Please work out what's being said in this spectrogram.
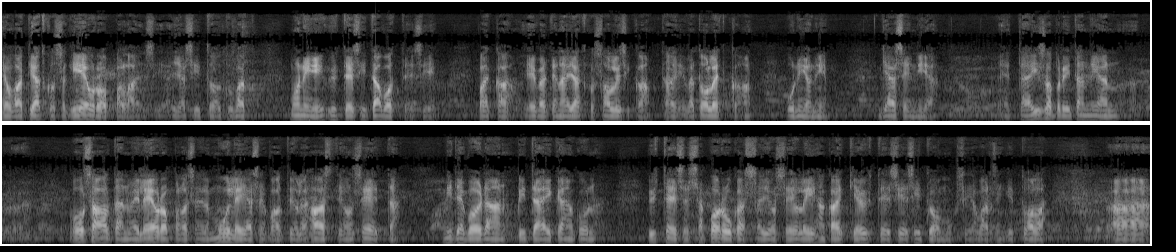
he ovat jatkossakin eurooppalaisia ja sitoutuvat moniin yhteisiin tavoitteisiin, vaikka eivät enää jatkossa olisikaan tai eivät olekaan unionin jäseniä. Että Iso-Britannian osaltaan meille eurooppalaisille muille jäsenvaltioille haaste on se, että miten voidaan pitää ikään kuin yhteisessä porukassa, jos ei ole ihan kaikkia yhteisiä sitoumuksia, varsinkin tuolla ää,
